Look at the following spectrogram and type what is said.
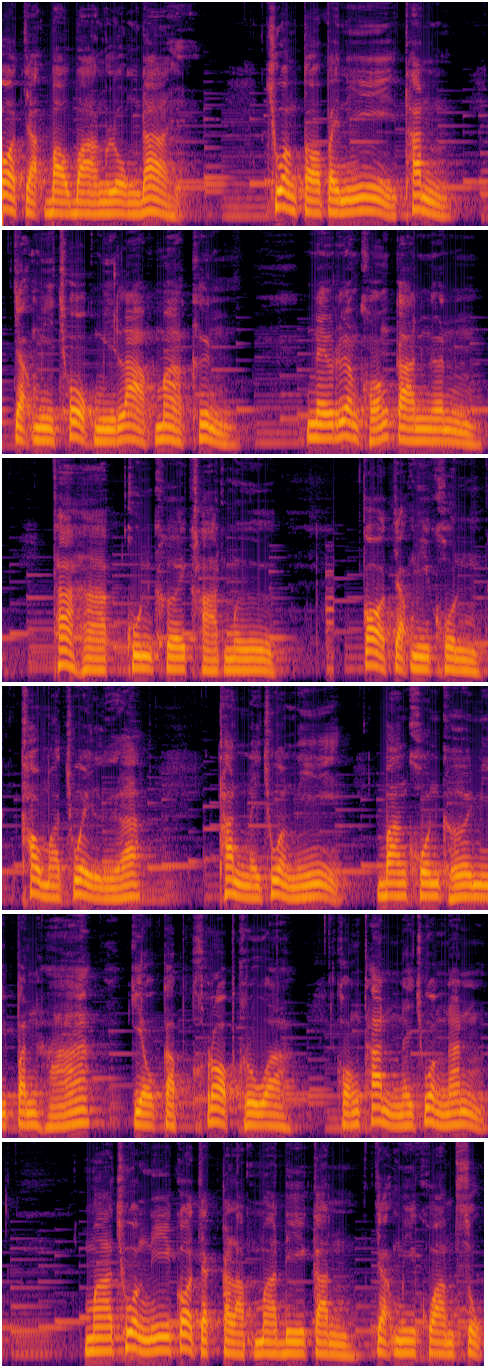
ก็จะเบาบางลงได้ ช่วงต่อไปนี้ท่านจะมีโชคมีลาบมากขึ้น ในเรื่องของการเงิน ถ้าหากคุณเคยขาดมือ ก็จะมีคน เข้ามาช่วยเหลือ ท่านในช่วงนี้ บางคนเคยมีปัญหาเกี่ยวกับครอบครัวของท่านในช่วงนั้น มาช่วงนี้ก็จะกลับมาดีกัน จะมีความสุข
